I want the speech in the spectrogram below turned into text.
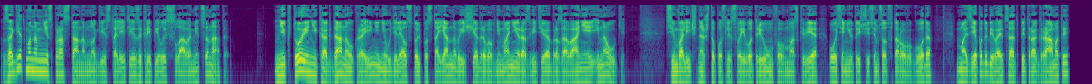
За гетманом неспроста на многие столетия закрепилась слава мецената. Никто и никогда на Украине не уделял столь постоянного и щедрого внимания развитию образования и науки. Символично, что после своего триумфа в Москве осенью 1702 года Мазепа добивается от Петра грамоты,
